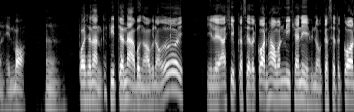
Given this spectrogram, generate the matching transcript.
น่ะเห็นบ่เออเพราะฉะนั้นก็พิจารณาเบิ่งเอาพี่น้องเอ้ยนี่แหละอาชีพเกษตรกรเฮามันมีแค่นี้พี่น้องเกษตรกร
